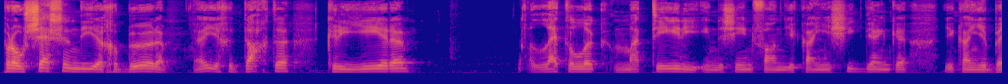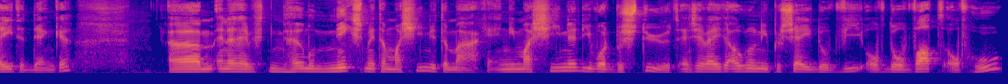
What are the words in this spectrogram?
processen die er gebeuren. Hè, je gedachten creëren letterlijk materie in de zin van je kan je chic denken, je kan je beter denken. Um, en dat heeft helemaal niks met een machine te maken. En die machine die wordt bestuurd. En ze weten ook nog niet per se door wie of door wat of hoe.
